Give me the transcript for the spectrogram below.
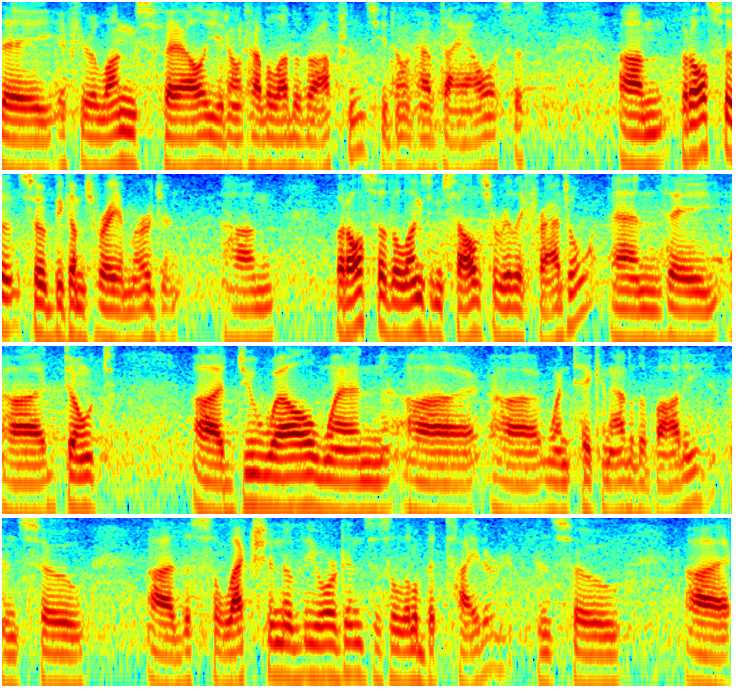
they, if your lungs fail, you don't have a lot of other options. You don't have dialysis. Um, but also, so it becomes very emergent. Um, but also, the lungs themselves are really fragile, and they uh, don't uh, do well when when taken out of the body. And so, the selection of the organs is a little bit tighter. And so, uh,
